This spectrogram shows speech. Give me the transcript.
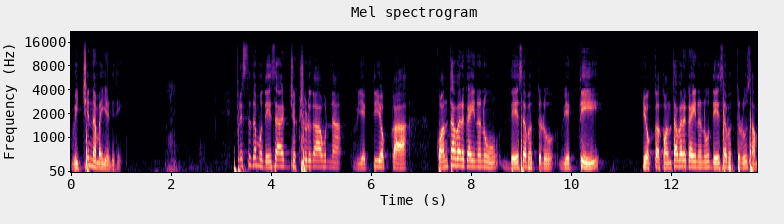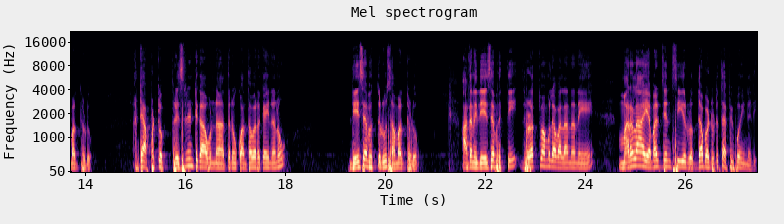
విచ్ఛిన్నమయ్యేటిది ప్రస్తుతము దేశాధ్యక్షుడుగా ఉన్న వ్యక్తి యొక్క కొంతవరకైనను దేశభక్తుడు వ్యక్తి యొక్క కొంతవరకైనను దేశభక్తుడు సమర్థుడు. అంటే అప్పట్లో ప్రెసిడెంట్గా ఉన్న అతను కొంతవరకైనను దేశభక్తుడు సమర్థుడు. అతని దేశభక్తి దృఢత్వముల వలననే మరలా ఎమర్జెన్సీ రుద్దబడుట తప్పిపోయినది.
